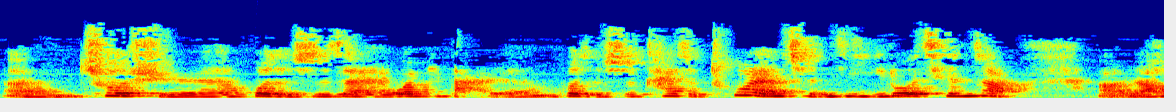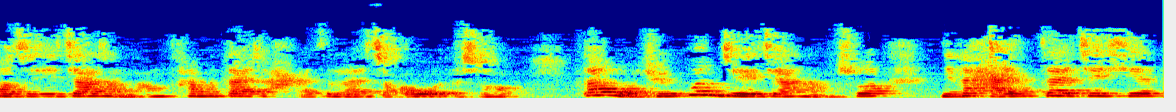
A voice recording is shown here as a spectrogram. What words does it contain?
嗯辍学或者是在外面打人，或者是开始突然成绩一落千丈啊，然后这些家长当他们带着孩子来找我的时候，当我去问这些家长说，你的孩子在这些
